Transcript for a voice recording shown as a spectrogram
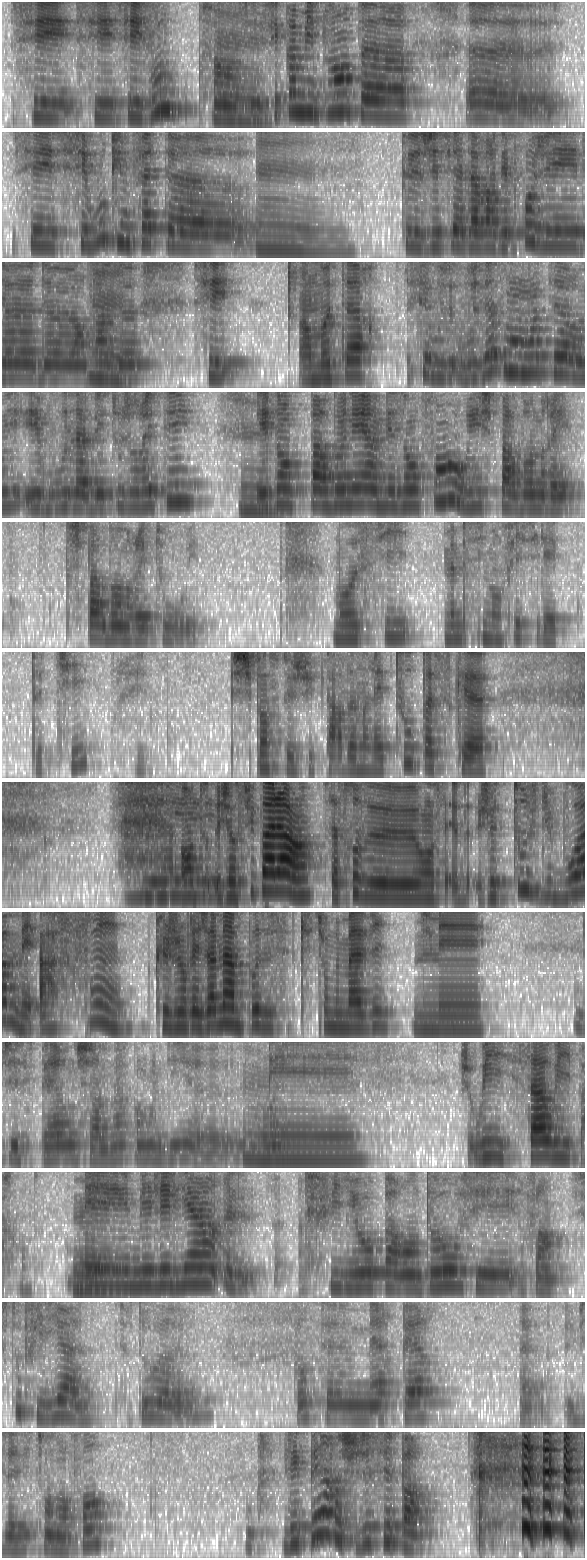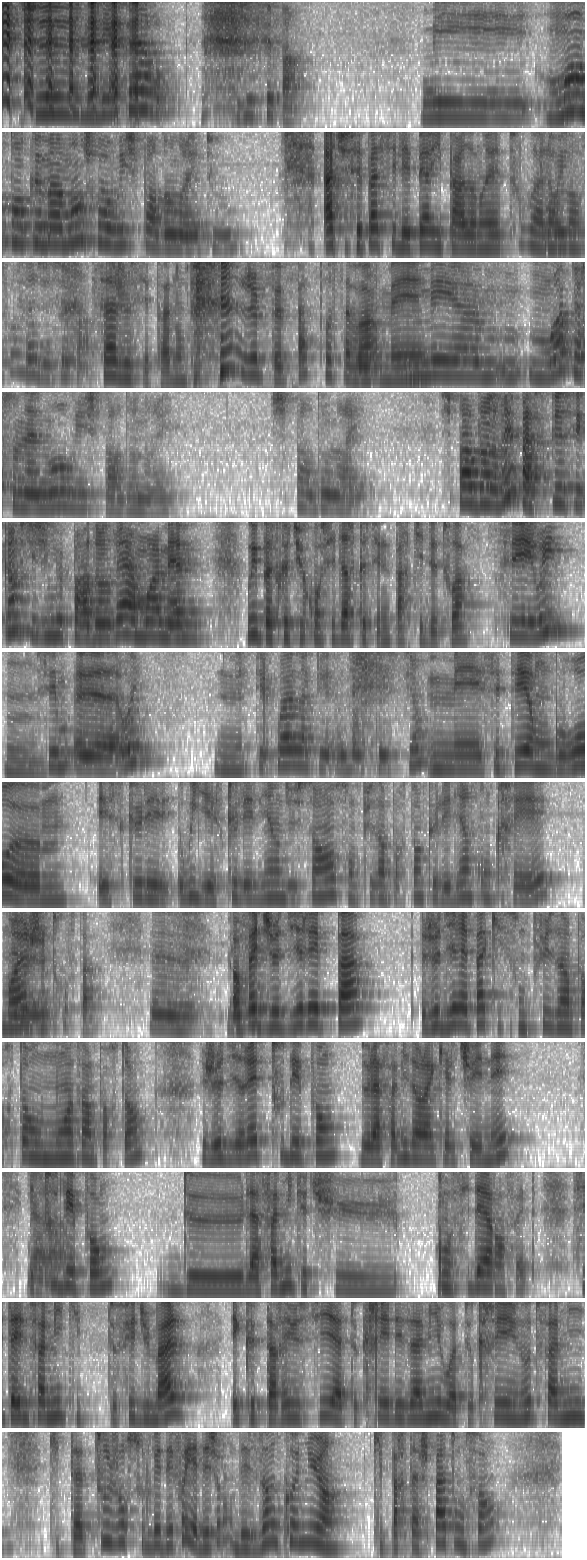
c'est vous. Enfin, Mm. c'est- comme une plante. euh, euh, c'est vous qui me faites... euh, Hmm. que j'essaie d'avoir des projets, de... de enfin, Mm. de... C'est... Un moteur. Vous, vous êtes mon moteur, oui, et vous l'avez toujours été. Hmm. Et donc, pardonner à mes enfants, oui, je pardonnerai. Je pardonnerai tout, oui. Moi aussi, même si mon fils il est petit, je pense que je lui pardonnerai tout parce que J'en suis pas là, hein. ça se trouve, euh, on sait- je touche du bois, mais à fond, que j'aurais jamais à me poser cette question de ma vie. Mais, J'espère, Inch'Allah, comme on dit. euh, ouais. mais, je- oui, ça oui, par contre. Mais, Mais, mais les liens euh, filiaux, parentaux, c'est. Enfin, surtout filial. Surtout euh, quand mère, père, vis-à-vis de son enfant. Les pères, je je sais pas. je, les pères, je sais pas. Mais moi, en tant que maman, je crois, oui, je pardonnerai tout. ah, tu sais pas si les pères ils pardonneraient tout à leurs Oui, enfants? Ça, je sais pas. Ça, je sais pas non plus. je peux pas trop savoir, mais, Mais euh, moi, personnellement, oui, je pardonnerai. Je pardonnerai. Je pardonnerai parce que c'est comme si je me pardonnerais à moi-même. oui, parce que tu considères que c'est une partie de toi. C'est oui, Hmm. c'est euh, oui. Mm. C'était quoi la question? Mais c'était en gros, euh, est-ce que les, oui, est-ce que les liens du sang sont plus importants que les liens qu'on crée? Moi, Euh, je trouve pas. Euh, En fait, je dirais pas, je dirais pas qu'ils sont plus importants ou moins importants. Je dirais tout dépend de la famille dans laquelle tu es né et Voilà. tout dépend de la famille que tu considères en fait. Si tu as une famille qui te fait du mal et que tu as réussi à te créer des amis ou à te créer une autre famille qui t'a toujours soulevé des fois, il y a des gens, des inconnus hein, qui partagent pas ton sang,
